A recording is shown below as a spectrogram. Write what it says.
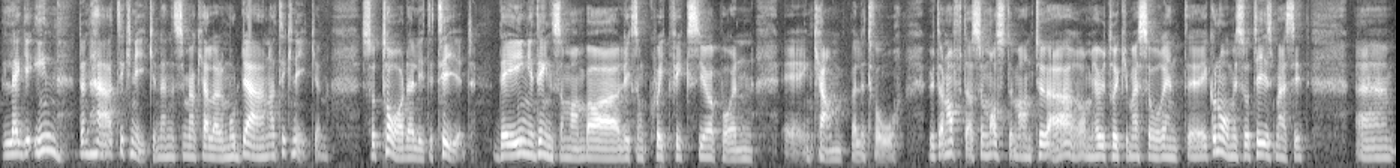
lägger in den här tekniken, den som jag kallar den moderna tekniken, så tar det lite tid. Det är ingenting som man bara liksom quick fix gör på en, eh, en kamp eller två. Utan ofta så måste man tyvärr, om jag uttrycker mig så rent eh, ekonomiskt och tidsmässigt, Ehm,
